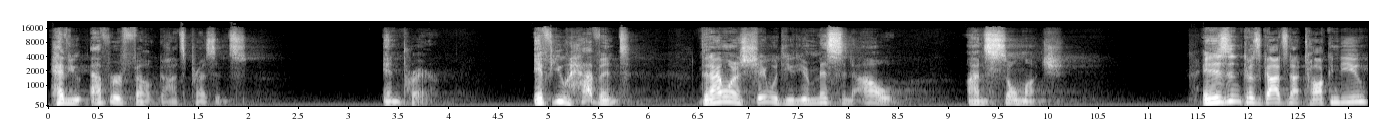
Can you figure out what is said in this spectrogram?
Have you ever felt God's presence in prayer? If you haven't, then I want to share with you, you're missing out on so much. It isn't because God's not talking to you,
